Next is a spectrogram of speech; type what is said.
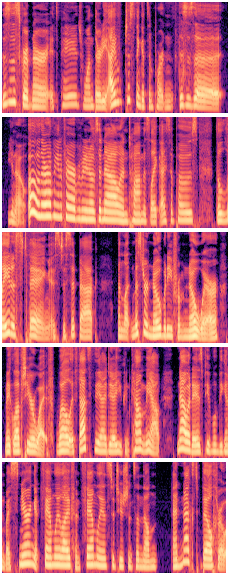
this is a scribner it's page 130 i just think it's important. This is a you know oh they're having an affair everybody knows it now and tom is like i suppose the latest thing is to sit back and let Mr. Nobody from nowhere make love to your wife. Well, if that's the idea, you can count me out. Nowadays, people begin by sneering at family life and family institutions, and they'll and next they'll throw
